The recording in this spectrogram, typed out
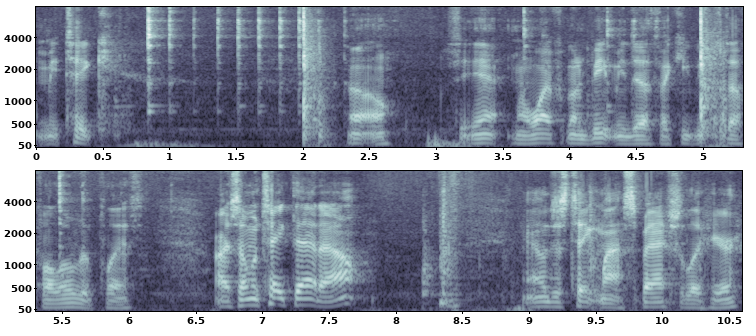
Let me take, uh oh see that? My wife is going to beat me to death if I keep getting stuff all over the place. Alright, so I'm going to take that out. And I'll just take my spatula here.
